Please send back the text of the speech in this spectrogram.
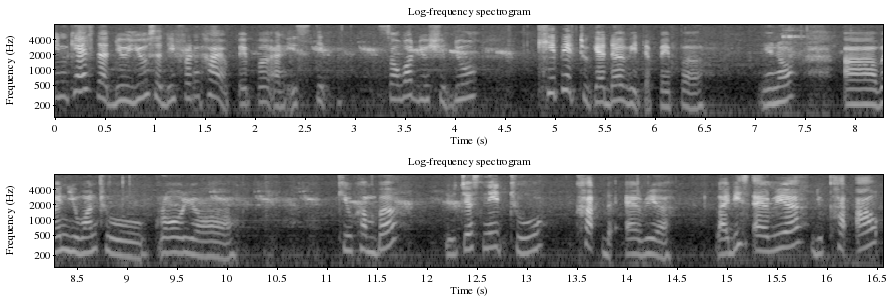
in case that you use a different kind of paper and it stick so what you should do keep it together with the paper you know? Uh, when you want to grow your cucumber you just need to cut the area like this area you cut out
